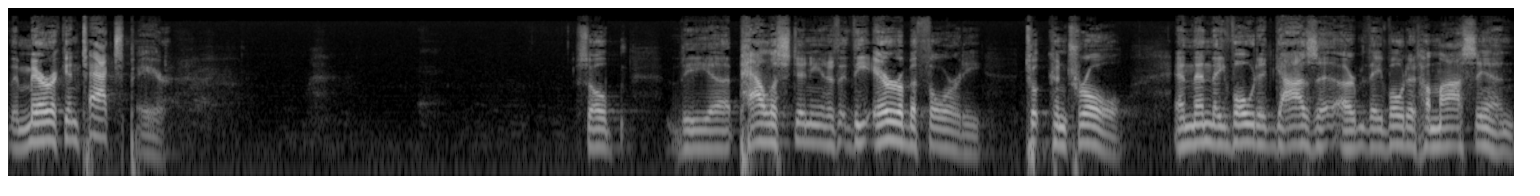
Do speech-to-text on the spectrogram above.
The American taxpayer. So the uh, Palestinian, the Arab Authority took control and then they voted Gaza or they voted Hamas in,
